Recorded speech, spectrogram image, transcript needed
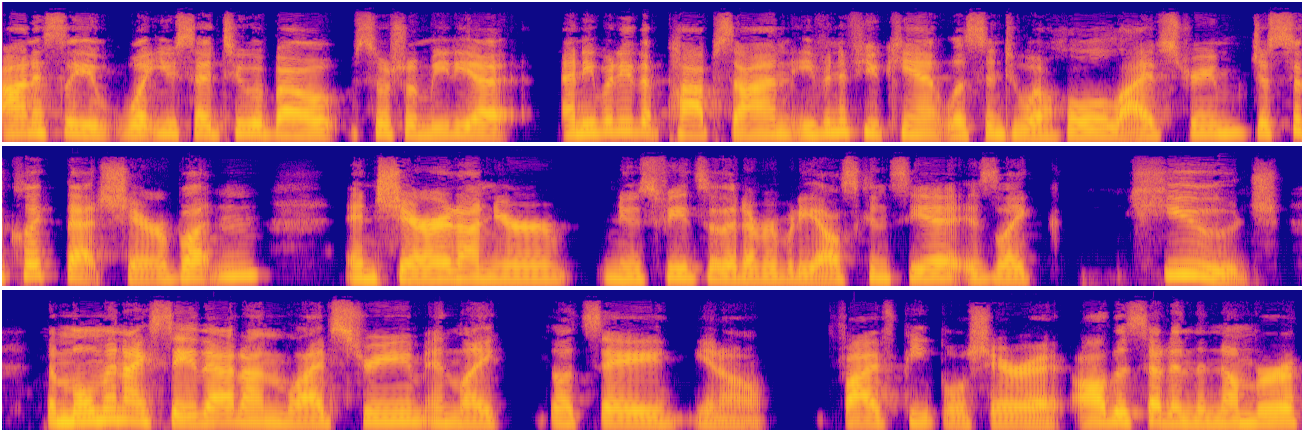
honestly, what you said too about social media, anybody that pops on, even if you can't listen to a whole live stream, just to click that share button and share it on your newsfeed so that everybody else can see it is like huge. The moment I say that on live stream and like let's say, you know, five people share it, all of a sudden the number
